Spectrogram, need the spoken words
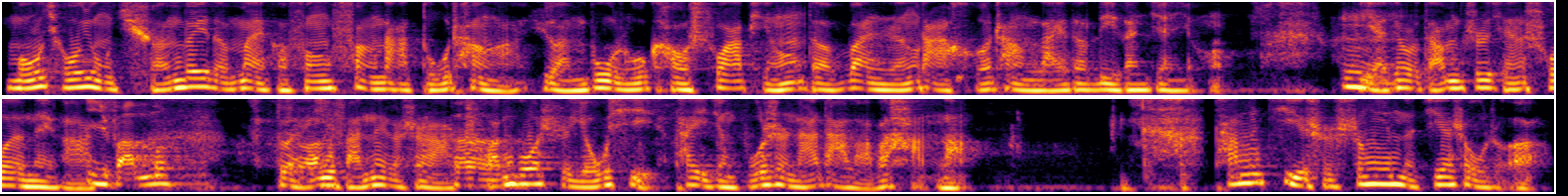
谋求用权威的麦克风放大独唱啊，远不如靠刷屏的万人大合唱来的立竿见影。嗯也就是咱们之前说的那个啊，一凡吗？对，一凡那个是啊，传播式游戏，它已经不是拿大喇叭喊了。他们既是声音的接受者，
